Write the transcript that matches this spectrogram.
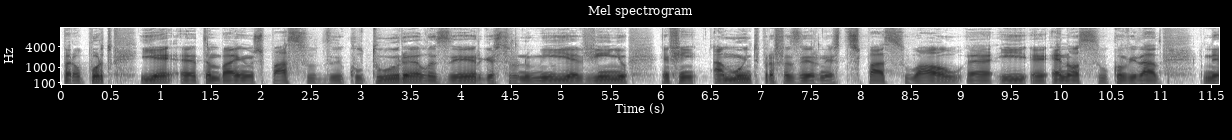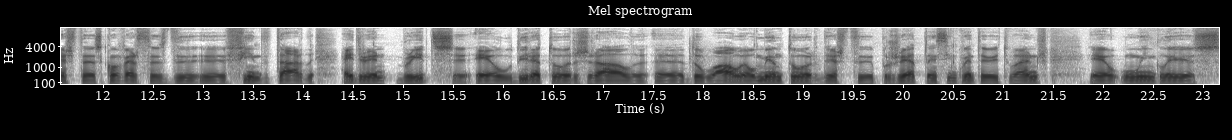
para o Porto e é uh, também um espaço de cultura, lazer, gastronomia, vinho, enfim, há muito para fazer neste espaço uau uh, e uh, é nosso convidado nestas conversas de uh, fim de tarde. Adrian Bridge é o diretor-geral da UAU, é o mentor deste projeto, tem 58 anos, é um inglês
